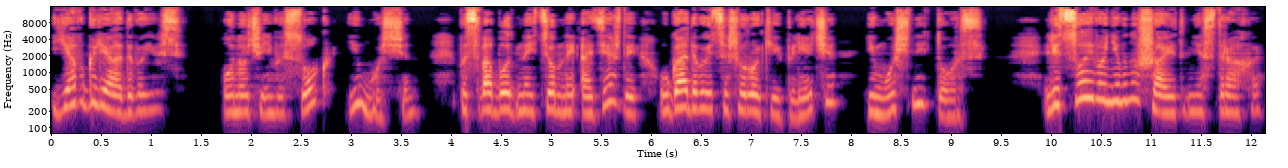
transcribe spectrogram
Я вглядываюсь. Он очень высок и мощен. По свободной темной одежде угадываются широкие плечи и мощный торс. Лицо его не внушает мне страха.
